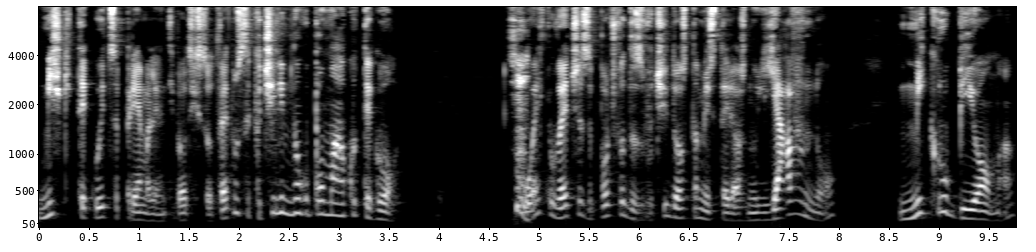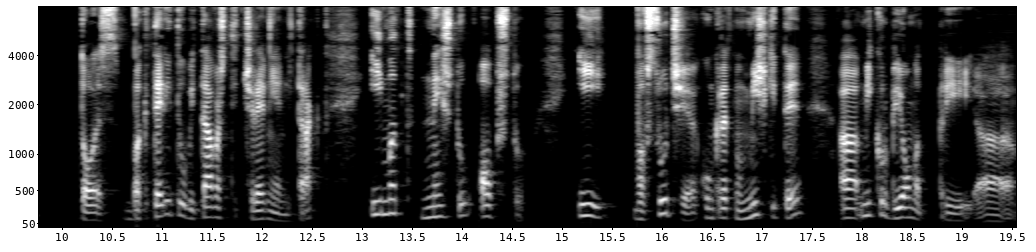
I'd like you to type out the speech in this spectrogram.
мишките, които са приемали антибиотики, съответно, са качили много по-малко тегло. Хм. Което вече започва да звучи доста мистериозно. Явно микробиома, т.е. бактериите, обитаващи чревния ни тракт, имат нещо общо. И в случая, конкретно мишките, а, микробиомът при а,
